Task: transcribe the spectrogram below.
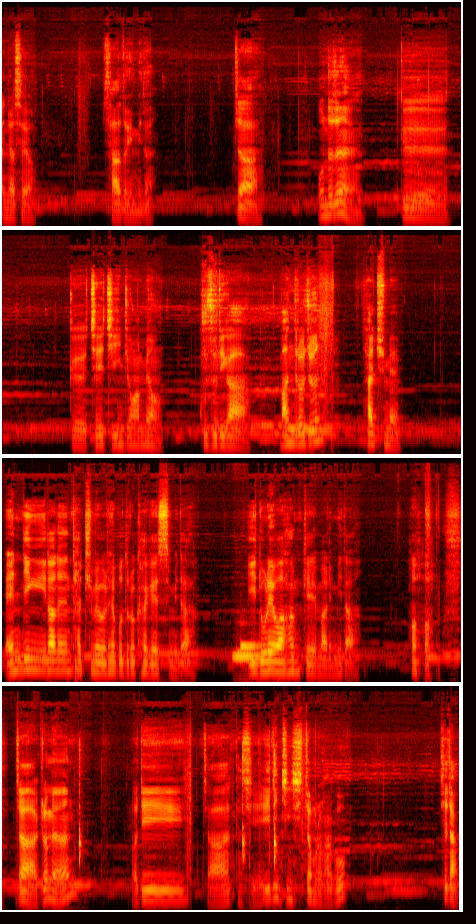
안녕하세요. 사도입니다. 자, 오늘은 그, 그 제 지인 중 한 명, 구수리가 만들어준 탈출맵, 엔딩이라는 탈출맵을 해보도록 하겠습니다. 이 노래와 함께 말입니다. 허허. 자, 그러면, 어디, 자, 다시 1인칭 시점으로 가고, 제작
